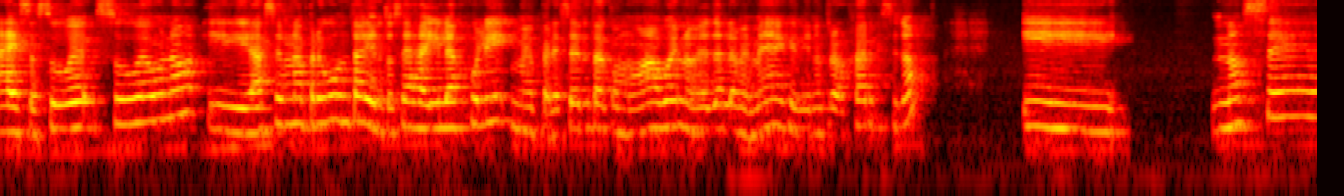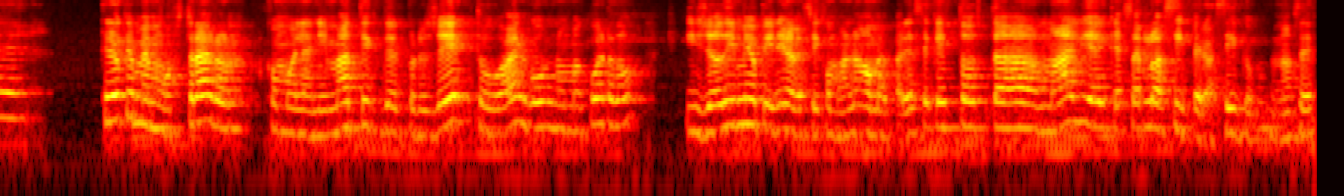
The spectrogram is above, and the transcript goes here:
Ah, eso, sube, sube uno y hace una pregunta y entonces ahí la Juli me presenta como, ah, bueno, ella es la meme que viene a trabajar, qué sé yo. Y no sé, creo que me mostraron como el animatic del proyecto o algo, no me acuerdo, y yo di mi opinión, así como, no, me parece que esto está mal y hay que hacerlo así, pero así, como, no sé,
